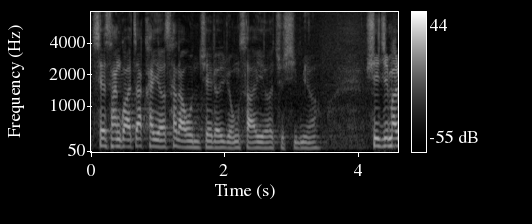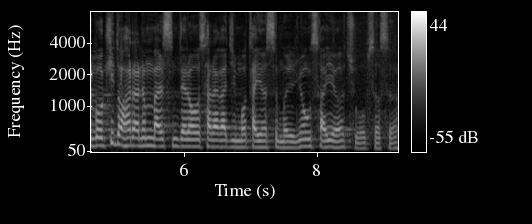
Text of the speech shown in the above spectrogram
세상과 짝하여 살아온 죄를 용서하여 주시며 쉬지 말고 기도하라는 말씀대로 살아가지 못하였음을 용서하여 주옵소서.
